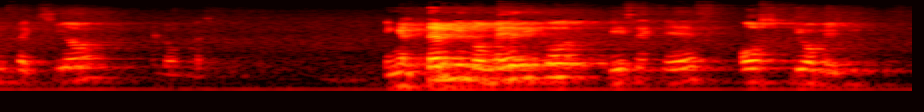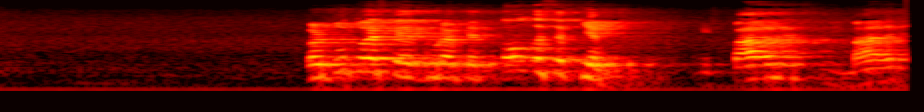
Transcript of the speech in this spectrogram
infección. En el término médico dice que es osteomielitis. Pero el punto es que durante todo ese tiempo, mis padres, mi madre,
